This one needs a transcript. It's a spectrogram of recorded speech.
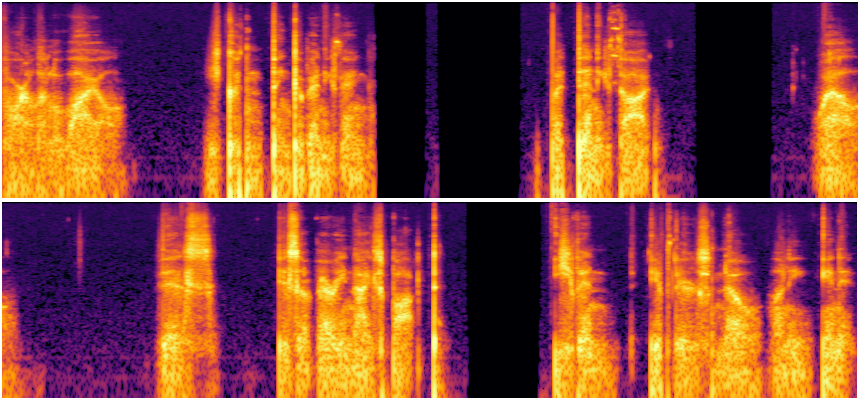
For a little while, he couldn't think of anything. But then he thought, well, this is a very nice pot, even if there's no honey in it.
